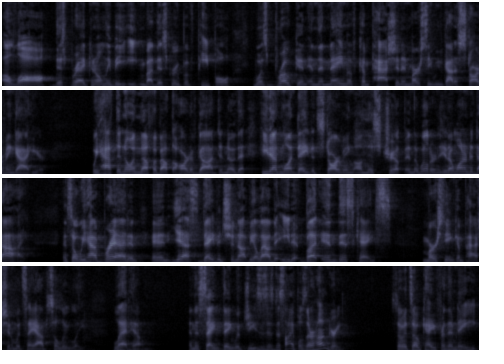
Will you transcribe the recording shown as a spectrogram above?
A law, this bread can only be eaten by this group of people, was broken in the name of compassion and mercy. We've got a starving guy here. We have to know enough about the heart of God to know that He doesn't want David starving on this trip in the wilderness. He doesn't want him to die. And so we have bread, and, and yes, David should not be allowed to eat it, but in this case, mercy and compassion would say, absolutely, let him. And the same thing with Jesus' disciples. They're hungry, so it's okay for them to eat.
